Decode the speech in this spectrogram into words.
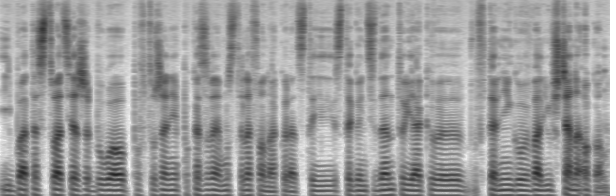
I była ta sytuacja, że było powtórzenie, pokazywałem mu z telefonu akurat z, tej, z tego incydentu, jak w turningu wywalił ścianę okon.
